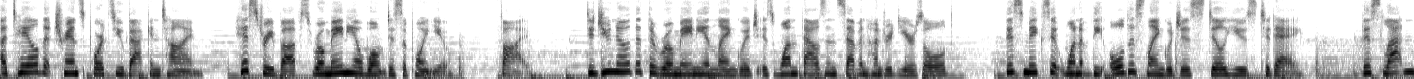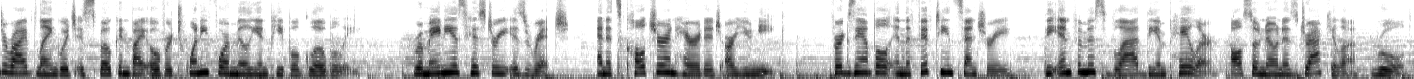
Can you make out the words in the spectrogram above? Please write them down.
a tale that transports you back in time. History buffs, Romania won't disappoint you. 5. Did you know that the Romanian language is 1,700 years old? This makes it one of the oldest languages still used today. This Latin-derived language is spoken by over 24 million people globally. Romania's history is rich, and its culture and heritage are unique. For example, in the 15th century, the infamous Vlad the Impaler, also known as Dracula, ruled.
